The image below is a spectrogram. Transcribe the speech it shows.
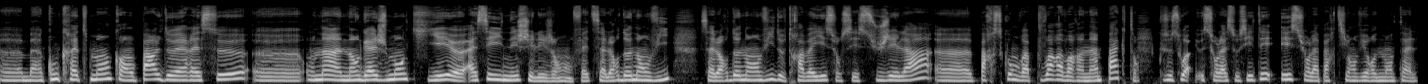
Euh, bah, concrètement, quand on parle de RSE, euh, on a un engagement qui est euh, assez inné chez les gens. En fait, ça leur donne envie, ça leur donne envie de travailler sur ces sujets-là parce qu'on va pouvoir avoir un impact, que ce soit sur la société et sur la partie environnementale.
